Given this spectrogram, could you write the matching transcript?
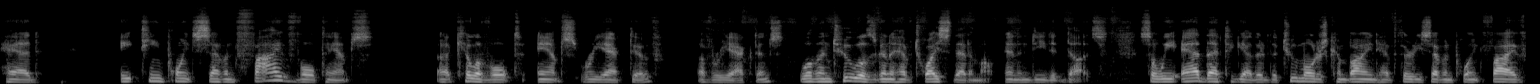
had 18.75 volt amps, uh, kilovolt amps reactive of reactance, well then two is going to have twice that amount, and indeed it does. So we add that together. The two motors combined have 37.5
